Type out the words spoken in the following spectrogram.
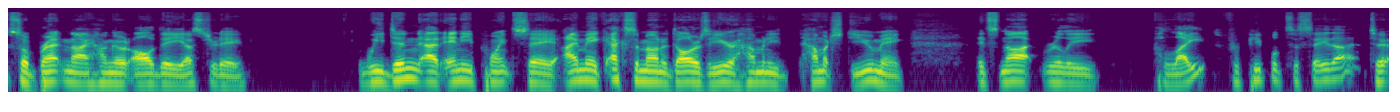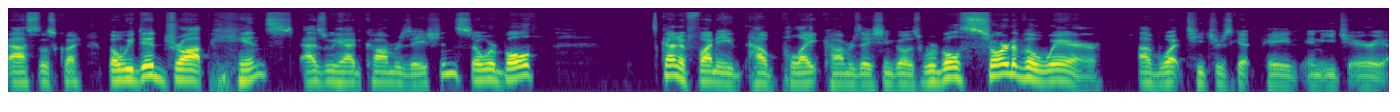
so Brent and I hung out all day yesterday. We didn't at any point say, I make X amount of dollars a year. How many how much do you make? It's not really polite for people to say that, to ask those questions. But we did drop hints as we had conversations. So we're both it's kind of funny how polite conversation goes. We're both sort of aware of what teachers get paid in each area.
